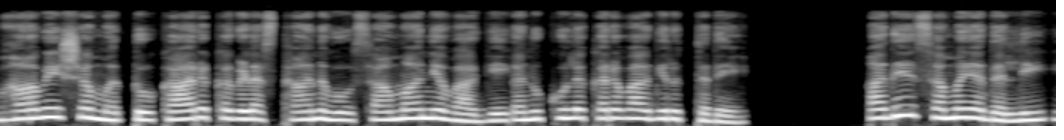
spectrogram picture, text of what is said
ಭಾವೇಶ ಮತ್ತು ಕಾರಕಗಳ ಸ್ಥಾನವು ಸಾಮಾನ್ಯವಾಗಿ ಅನುಕೂಲಕರವಾಗಿರುತ್ತದೆ. ಅದೇ ಸಮಯದಲ್ಲಿ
